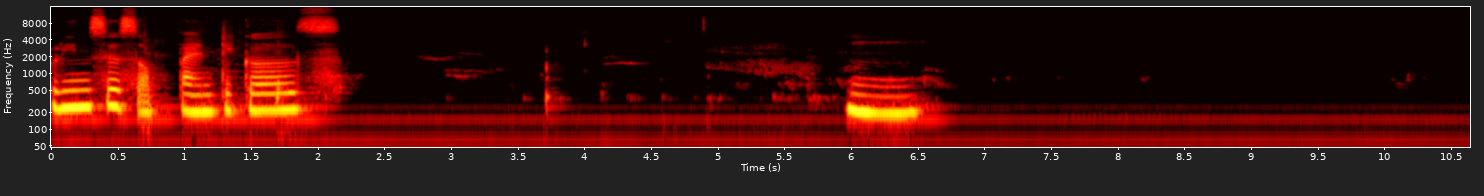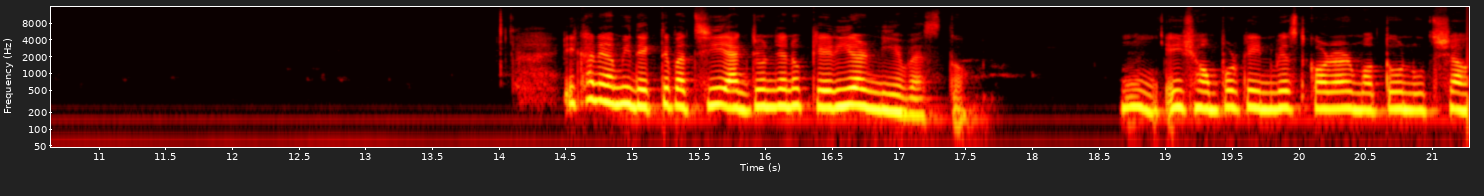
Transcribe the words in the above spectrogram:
princess of pentacles hmm এখানে আমি দেখতে পাচ্ছি একজন যেন কেরিয়ার নিয়ে ব্যস্ত হুম, এই সম্পর্কে ইনভেস্ট করার মতন উৎসাহ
